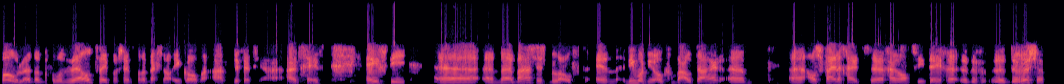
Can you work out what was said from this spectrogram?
Polen, dat bijvoorbeeld wel 2% van het nationaal inkomen aan defensie uitgeeft, heeft hij uh, een uh, basis beloofd. En die wordt nu ook gebouwd daar uh, als veiligheidsgarantie tegen de, de Russen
